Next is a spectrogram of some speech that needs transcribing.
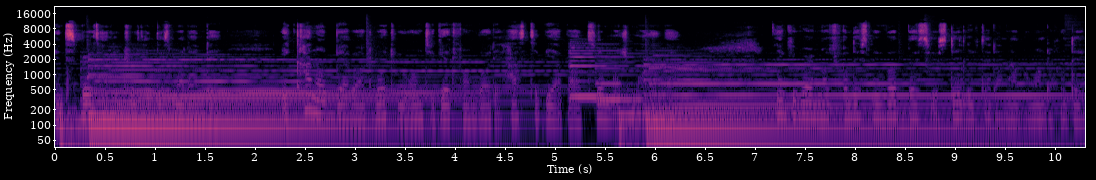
in spirit and in truth in this modern day. It cannot be about what we want to get from God, it has to be about so much more than that. Thank you very much for listening. God bless you. Stay lifted and have a wonderful day.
